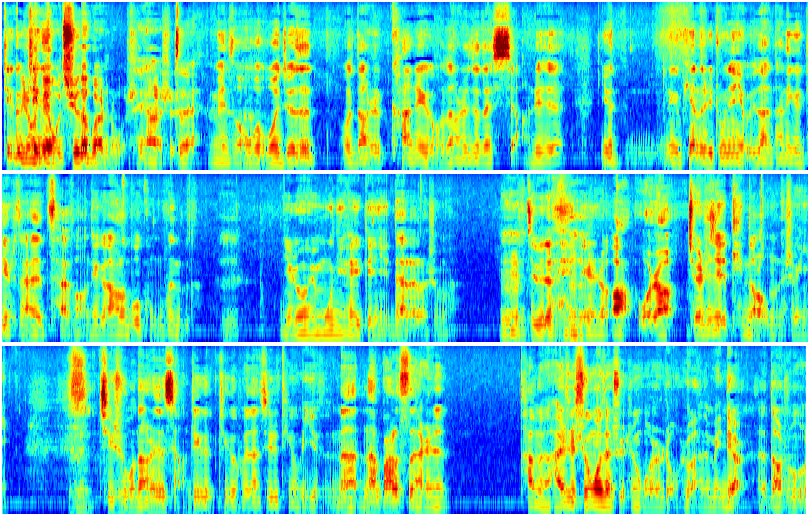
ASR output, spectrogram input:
这个一种扭曲的关注实际上是对，没错。我我觉得我当时看这个，我当时就在想这些，因为那个片子里中间有一段，他那个电视台采访那个阿拉伯恐怖分子，嗯，你认为慕尼黑给你带来了什么？嗯，记不记得那个人说啊，我让全世界听到了我们的声音。嗯，其实我当时就想，这个这个回答其实挺有意思。那那巴勒斯坦人。他们还是生活在水深火热中，是吧？他没地儿，他到处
